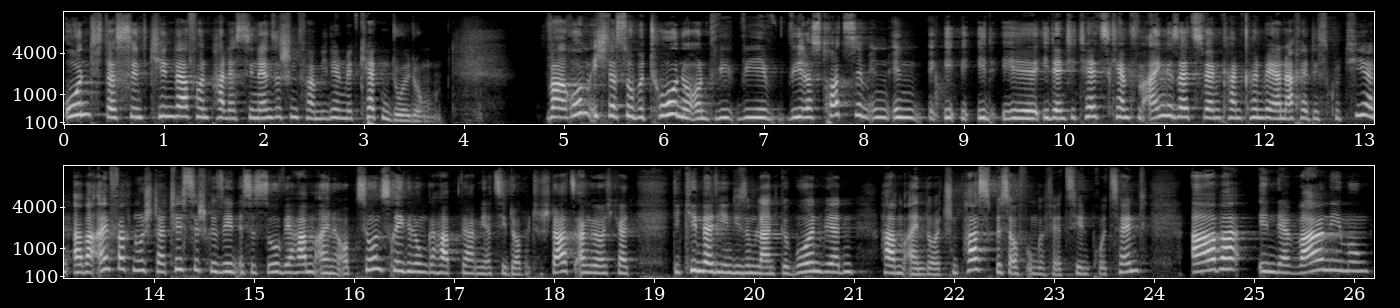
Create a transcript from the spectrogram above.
und das sind Kinder von palästinensischen Familien mit Kettenduldungen. Warum ich das so betone und wie, wie, wie das trotzdem in, in Identitätskämpfen eingesetzt werden kann, können wir ja nachher diskutieren. Aber einfach nur statistisch gesehen ist es so, wir haben eine Optionsregelung gehabt, wir haben jetzt die doppelte Staatsangehörigkeit. Die Kinder, die in diesem Land geboren werden, haben einen deutschen Pass, bis auf ungefähr zehn Prozent. Aber in der Wahrnehmung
